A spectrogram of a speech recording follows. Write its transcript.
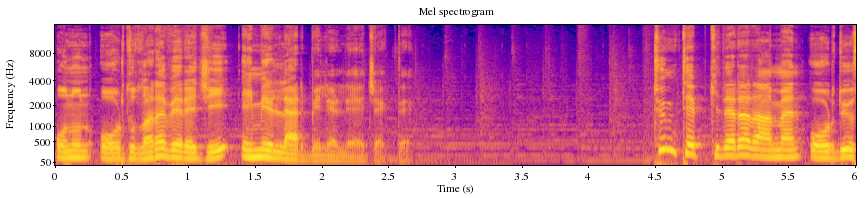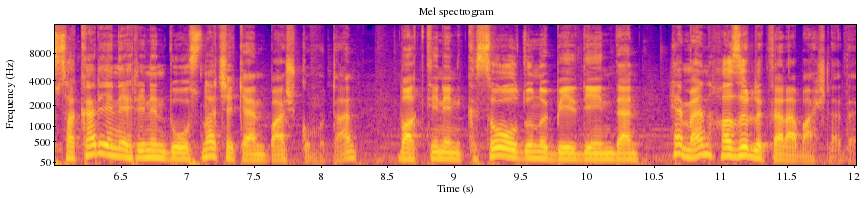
onun ordulara vereceği emirler belirleyecekti. Tüm tepkilere rağmen orduyu Sakarya Nehri'nin doğusuna çeken başkomutan, vaktinin kısa olduğunu bildiğinden hemen hazırlıklara başladı.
